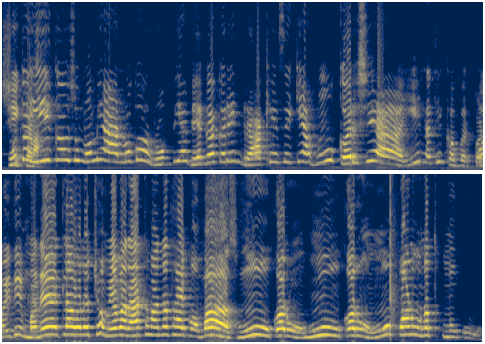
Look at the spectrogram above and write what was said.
હું તો ઈ કહું છું મમ્મી આ લોકો રૂપિયા ભેગા કરીને રાખે છે ક્યાં? હું કરશે આ? ઈ નથી ખબર કોઈ દી મને એટલા વર્ષ છો વ્યવહાર હાથમાં ન થાય પણ બસ હું કરું હું કરું હું પણ નથી મૂકવું.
